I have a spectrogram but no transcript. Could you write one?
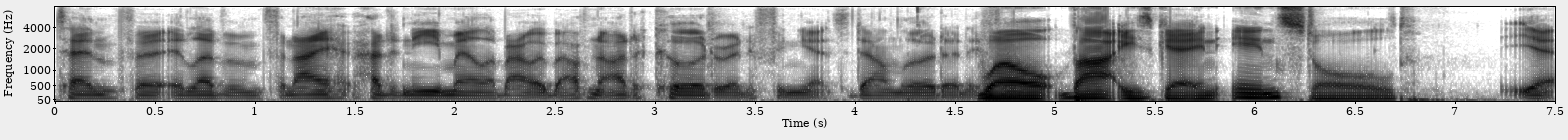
10th or 11th, and I had an email about it, but I've not had a code or anything yet to download anything. Well, that is getting installed. yeah,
